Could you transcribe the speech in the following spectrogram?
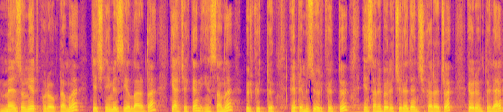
mezuniyet programı geçtiğimiz yıllarda gerçekten insanı ürküttü. Hepimizi ürküttü. İnsanı böyle çileden çıkaracak görüntüler,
